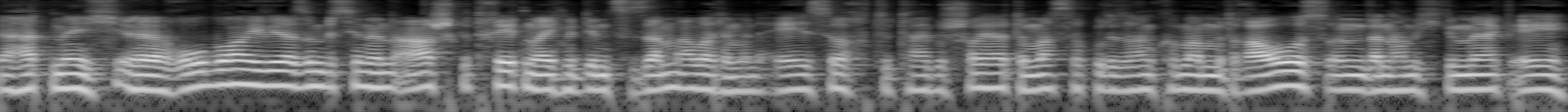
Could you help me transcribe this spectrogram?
da hat mich äh, Roboy wieder so ein bisschen in den Arsch getreten, weil ich mit dem zusammenarbeite. Und ey, ist doch total bescheuert, du machst doch gute Sachen, komm mal mit raus. Und dann habe ich gemerkt, ey,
